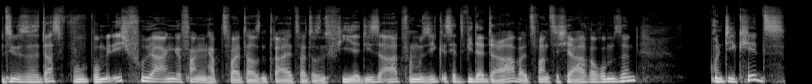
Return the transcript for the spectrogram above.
beziehungsweise das, wo- womit ich früher angefangen habe, 2003, 2004, diese Art von Musik ist jetzt wieder da, weil 20 Jahre rum sind. Und die Kids,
